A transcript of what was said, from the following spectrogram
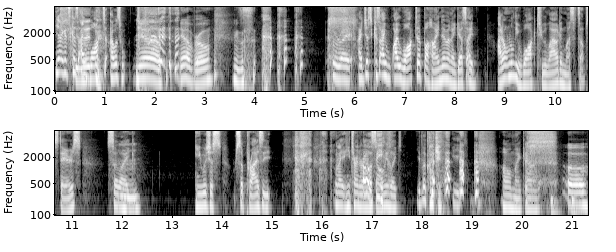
Yeah, it's because I it- walked. I was Yeah, yeah, bro. Right. I just because I I walked up behind him, and I guess I I don't really walk too loud unless it's upstairs. So like Mm. he was just surprised he, when I, he turned around Oh, and saw me. thief. He's like, "You look like a thief." oh my god. Oh,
